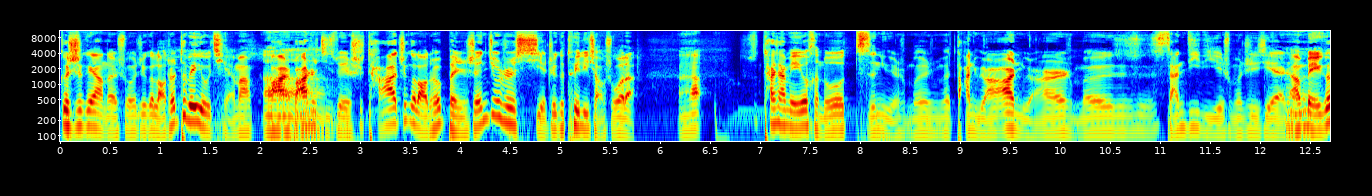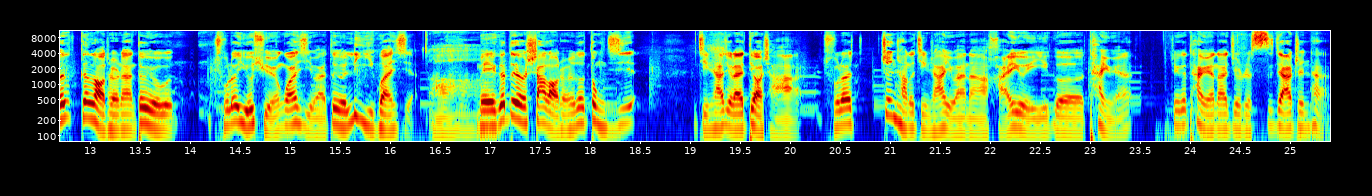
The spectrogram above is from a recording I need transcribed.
各式各样的说这个老头儿特别有钱嘛，八啊。八十几岁，是他这个老头儿本身就是写这个推理小说的，啊，他下面有很多子女，什么什么大女儿、二女儿，什么三弟弟，什么这些，然后嗯每个跟老头儿呢都有除了有血缘关系以外，都有利益关系，啊，每个都有杀老头儿的动机，警察就来调查。除了正常的警察以外呢，还有一个探员，这个探员呢就是私家侦探。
